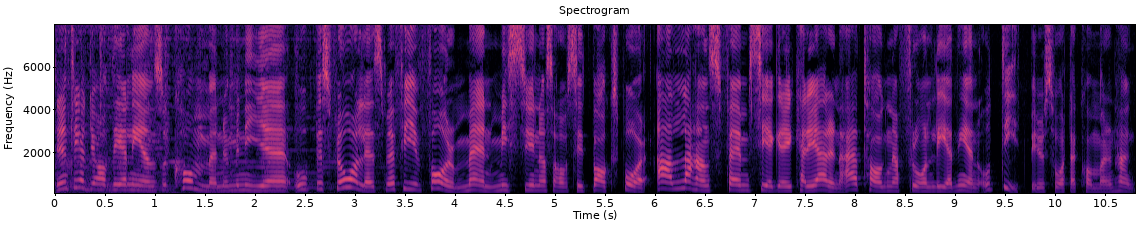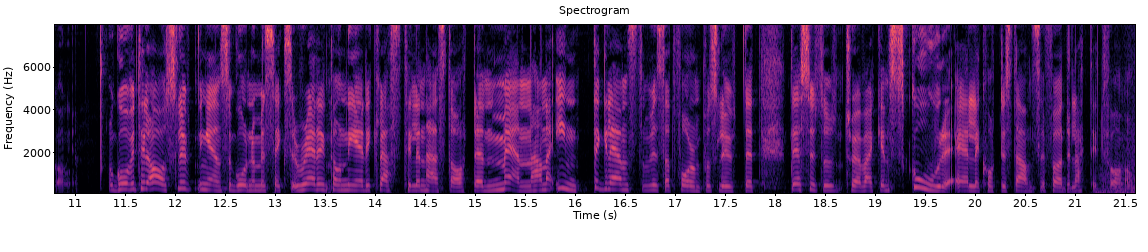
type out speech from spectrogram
I den tredje avdelningen så kommer nummer 9 Opus Flawless med fin form men missgynnas av sitt bakspår. Alla hans fem segrar i karriären är tagna från ledningen och dit blir det svårt att komma den här gången. Och går vi till avslutningen så går nummer 6 Reddington ner i klass till den här starten. Men han har inte glänst och visat form på slutet. Dessutom tror jag varken skor eller kortdistans är fördelaktigt för honom.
